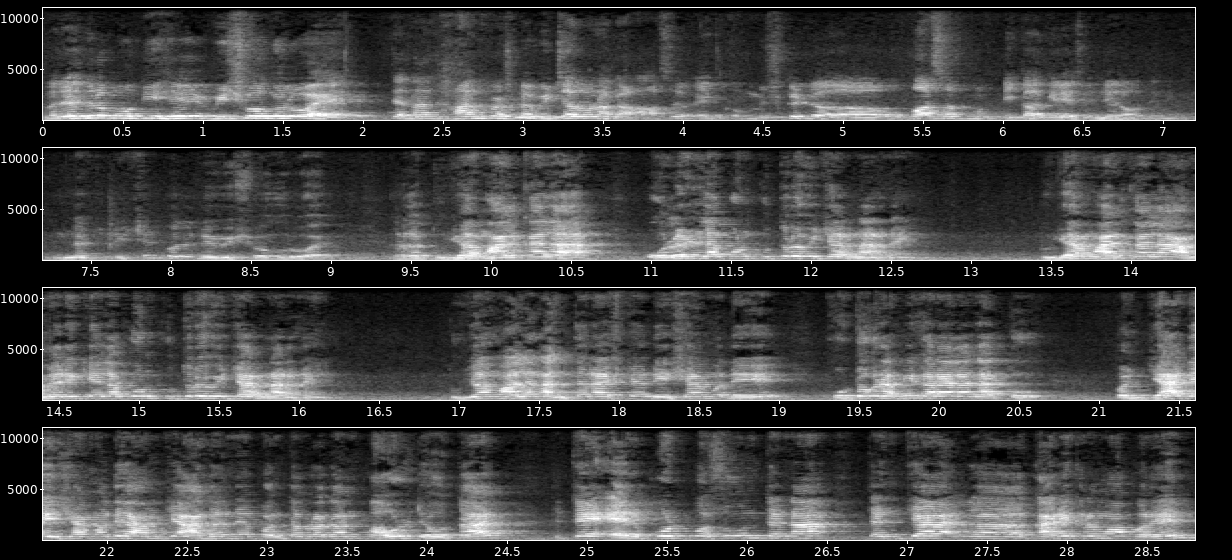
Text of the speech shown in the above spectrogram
नरेंद्र मोदी हे विश्वगुरु आहे त्यांना लहान प्रश्न विचारू नका. असं एक मुश्किल उपासक म्हणून टीका केली आहे संजय राऊत यांनी न- निश्चित पद्धतीने विश्वगुरु आहे कारण तुझ्या मालकाला पोलंडला कोण कुत्रं विचारणार नाही. तुझ्या मालकाला अमेरिकेला कोण कुत्रं विचारणार नाही. तुझा मालक आंतरराष्ट्रीय देशामध्ये फोटोग्राफी करायला जातो. पण ज्या देशामध्ये आमचे आदरणीय पंतप्रधान पाऊल ठेवतात तिथे एअरपोर्टपासून त्यांना त्यांच्या कार्यक्रमापर्यंत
